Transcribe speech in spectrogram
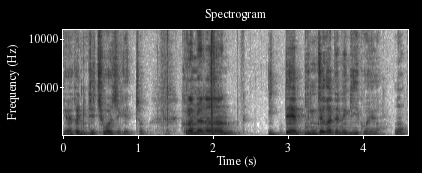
여기가 이제 지워지겠죠? 그러면은 이때 문제가 되는 게 이거예요. 어?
